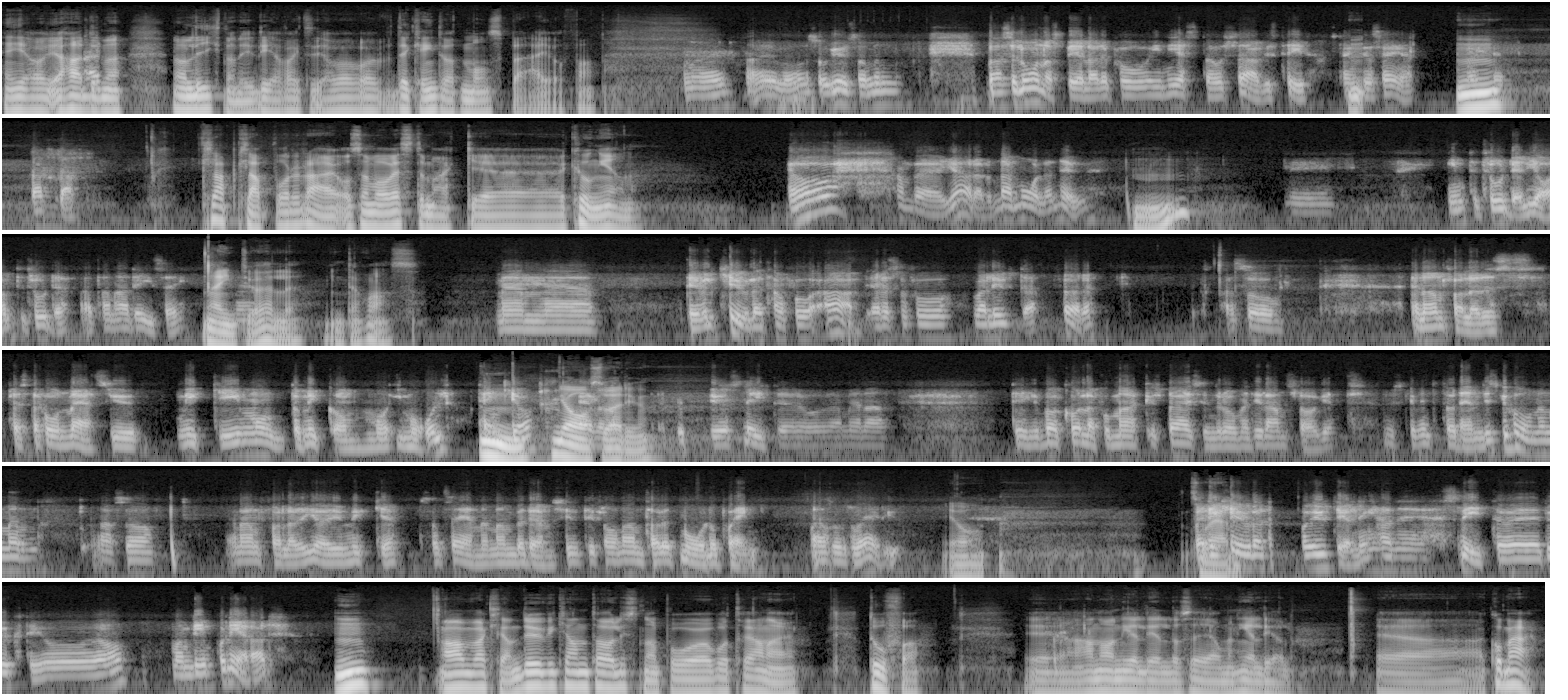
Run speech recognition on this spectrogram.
jag, jag hade någon, någon liknande idé faktiskt. Jag var, det kan inte vara ett Måns Berg, fan. nej, nej, det såg ut som en Barcelona-spelare på Iniesta och Xavis tid, tänkte jag säga. Mm. Tack, tack. Klapp, klapp var det där och sen var Westermark eh, kung igen. Ja, han börjar göra de där målen nu. Mm. Eh, inte trodde, eller jag inte trodde, att han hade i sig. Nej, inte jag heller. Inte en chans. Men eh, det är väl kul att han får, eller så får valuta för det. Alltså, en anfallares prestation mäts ju mycket i mångt och mycket om, i mål, tänker jag. Mm. Ja, Även så är det ju. det sliter och jag menar, det är ju bara att kolla på Marcus Berg-syndromet i landslaget. Nu ska vi inte ta den diskussionen, men alltså en anfallare gör ju mycket, så att säga, men man bedöms ju utifrån antalet mål och poäng. Men alltså, så är det ju. Ja. Men det är kul att får utdelning. Han är, sliter och är duktig och ja, man blir imponerad. Mm. Ja, verkligen. Du, vi kan ta och lyssna på vår tränare, Tofa. Eh, han har en hel del att säga om en hel del. Eh, kom här.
